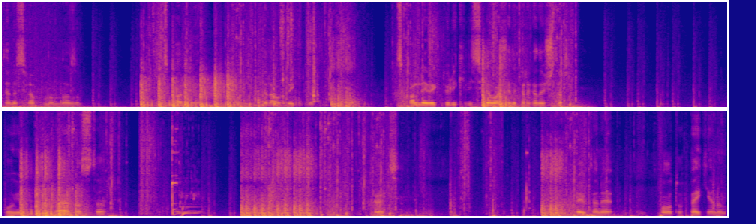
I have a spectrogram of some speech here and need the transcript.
Bir tane silah bulmam lazım. Scarlet. Güzel abi bekliyorum. Scarlet Vektör ikilisiyle başladık arkadaşlar. Oyun bayağı kastı. Evet. Buraya bir tane molotof belki yanım.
